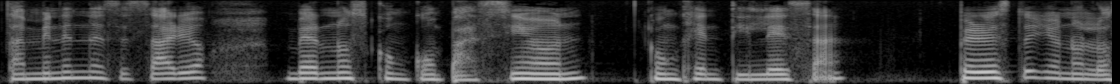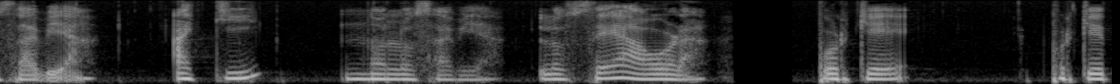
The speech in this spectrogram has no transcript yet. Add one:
también es necesario vernos con compasión, con gentileza, pero esto yo no lo sabía. Aquí no lo sabía, lo sé ahora, porque porque he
